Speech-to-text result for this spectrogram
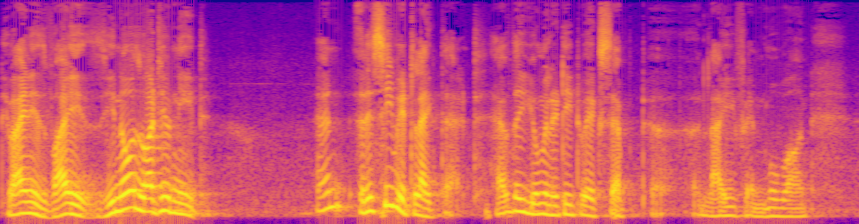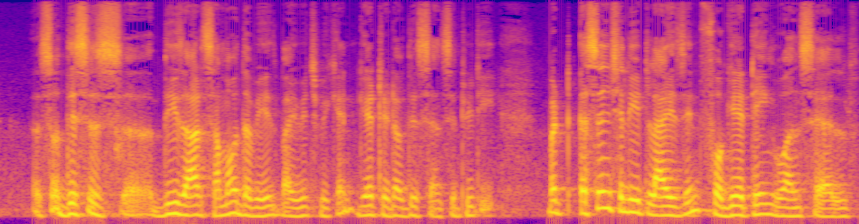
divine is wise. He knows what you need, and receive it like that. Have the humility to accept uh, life and move on. So this is uh, these are some of the ways by which we can get rid of this sensitivity. But essentially, it lies in forgetting oneself.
